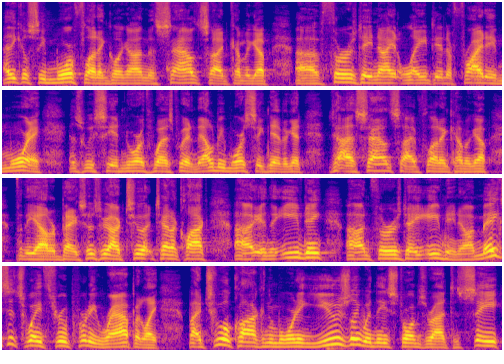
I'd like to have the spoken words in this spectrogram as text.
I think you'll see more flooding going on the south side coming up uh, Thursday night late into Friday morning as we see a northwest wind. That'll be more significant uh, sound side flooding coming up for the Outer Banks. As we are two at 10 o'clock uh, in the evening on Thursday evening. Now, it makes its way through pretty rapidly. By 2 o'clock in the morning, usually when these storms are out to sea,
